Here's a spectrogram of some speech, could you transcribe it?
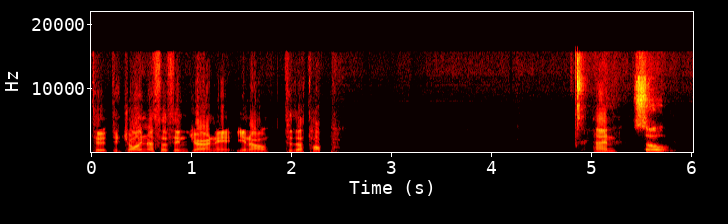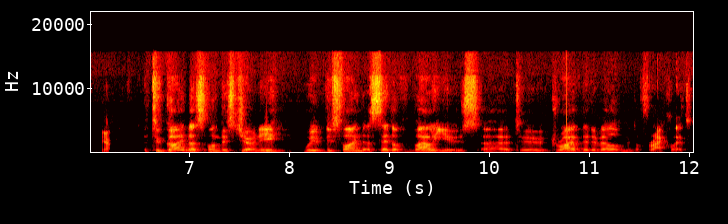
to, to join us as in journey, you know, to the top. And so yeah. to guide us on this journey, we've defined a set of values uh, to drive the development of Racklet.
